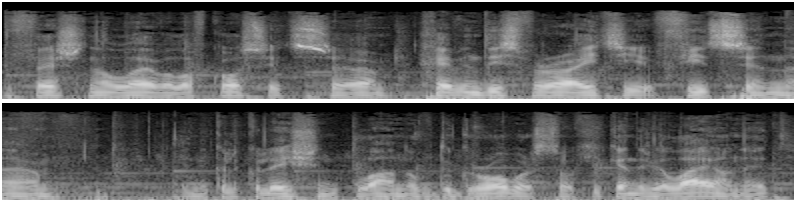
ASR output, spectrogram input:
Professional level, of course, it's uh, having this variety fits in um, in the calculation plan of the grower, so he can rely on it.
